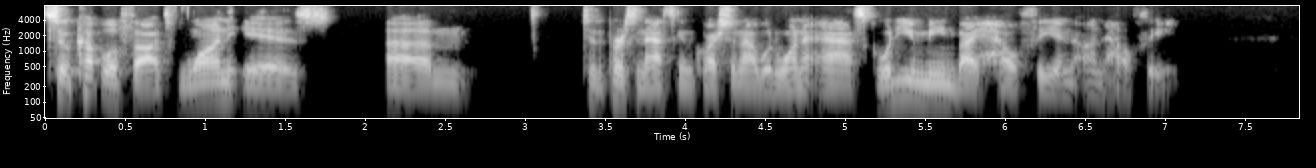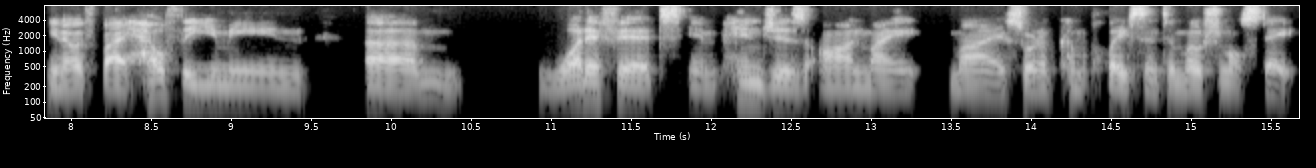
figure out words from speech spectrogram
So a couple of thoughts. One is um to the person asking the question, I would want to ask, what do you mean by healthy and unhealthy? You know, if by healthy you mean um, what if it impinges on my my sort of complacent emotional state?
